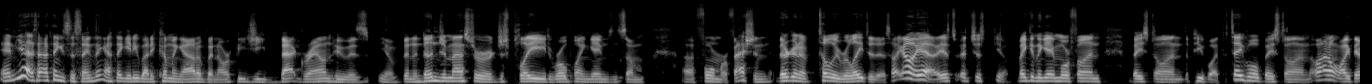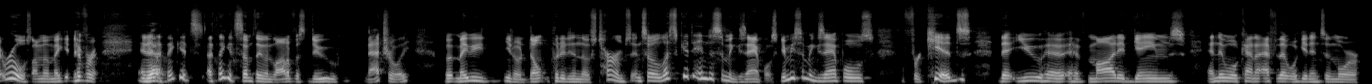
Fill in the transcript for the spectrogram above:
And yes, I think it's the same thing. I think anybody coming out of an RPG background who has you know been a dungeon master or just played role playing games in some uh, form or fashion, they're going to totally relate to this. Like, oh yeah, it's, it's just you know making the game more fun based on the people at the table, based on oh I don't like that rule, so I'm going to make it different. And I think it's I think it's something a lot of us do naturally, but maybe you know don't put it in those terms. And so let's get into some examples. Give me some examples for kids that you have, have modded games, and then we'll kind of after that we'll get into more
